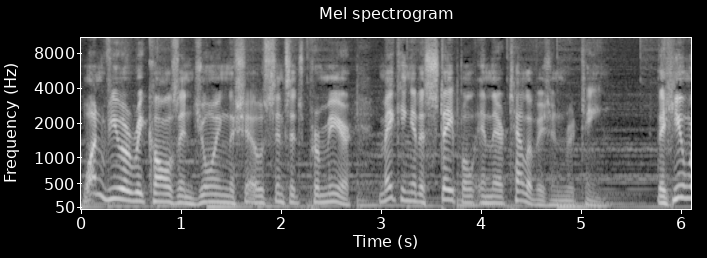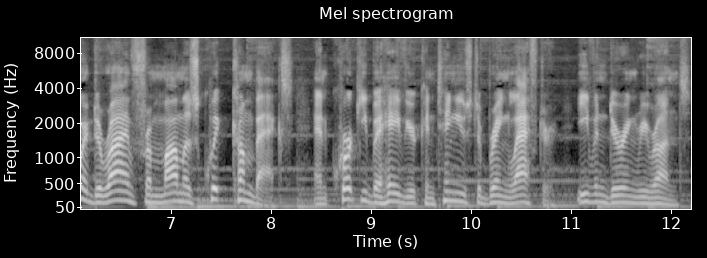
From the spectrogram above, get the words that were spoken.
One viewer recalls enjoying the show since its premiere, making it a staple in their television routine. The humor derived from Mama's quick comebacks and quirky behavior continues to bring laughter, even during reruns.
